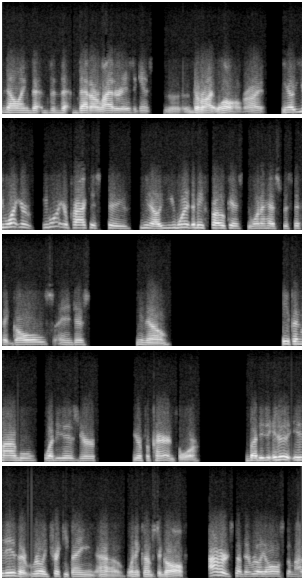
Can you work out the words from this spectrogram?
knowing that, that that our ladder is against the right wall, right? You know, you want your you want your practice to, you know, you want it to be focused. You want to have specific goals and just, you know, keep in mind what it is you're you're preparing for. But it it, it is a really tricky thing uh, when it comes to golf. I heard something really awesome. I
